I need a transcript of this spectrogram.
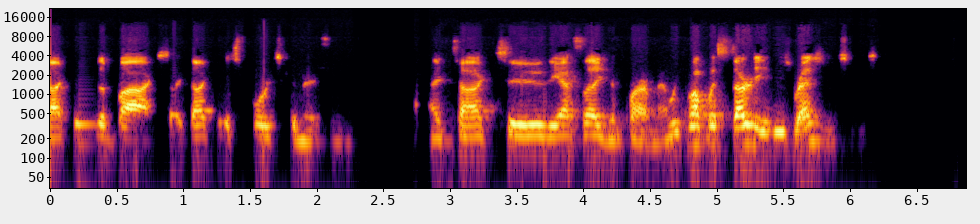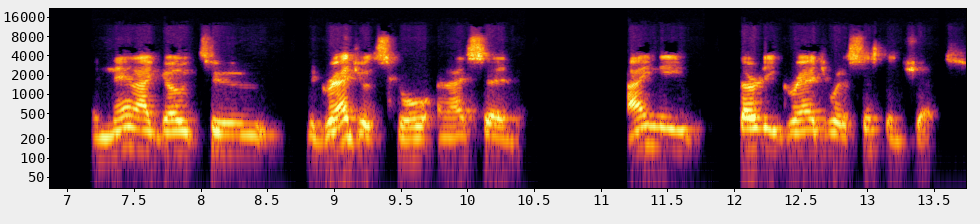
talk to the Bucs, I talk to the Sports Commission, I talk to the athletic department. We come up with 30 of these residencies. And then I go to the graduate school and I said, I need 30 graduate assistantships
